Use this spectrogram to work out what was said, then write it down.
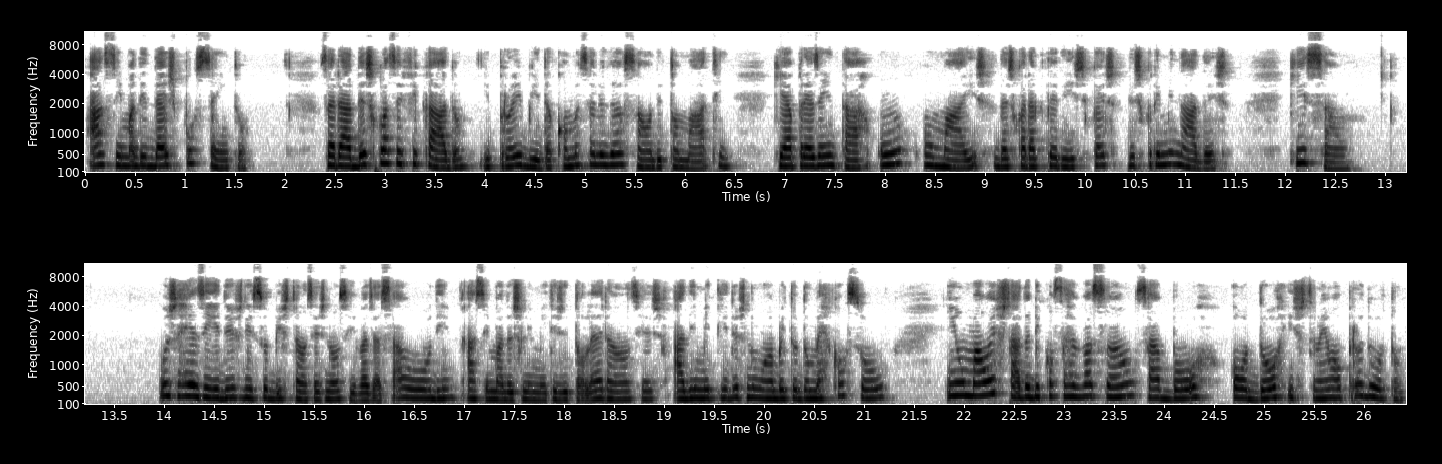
acima de 10%. Será desclassificado e proibida a comercialização de tomate que apresentar um ou mais das características discriminadas, que são os resíduos de substâncias nocivas à saúde, acima dos limites de tolerâncias admitidos no âmbito do Mercosul, e um mau estado de conservação, sabor, odor estranho ao produto.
